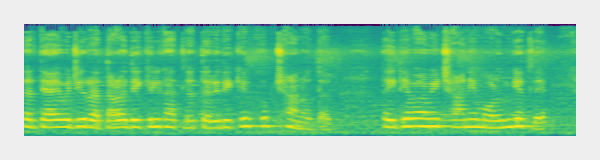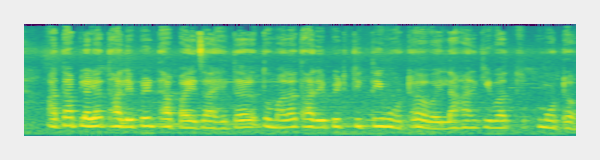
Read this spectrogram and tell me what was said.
तर त्याऐवजी रताळं देखील घातलं तरी देखील खूप छान होतात. तर इथे बघा मी छान हे मळून घेतले आता आपल्याला थालीपीठ थापायचं आहे तर तुम्हाला थालीपीठ किती मोठं हवं आहे लहान किंवा मोठं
